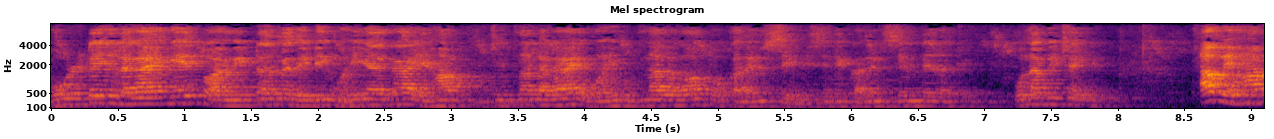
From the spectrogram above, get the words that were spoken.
वोल्टेज लगाएँगे तो एमीटर में रीडिंग वही आएगा, यहाँ जितना लगाए वही उतना लगाओ तो करंट सेम इसीलिए करंट सेम दे रखे। होना भी चाहिए। अब यहाँ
